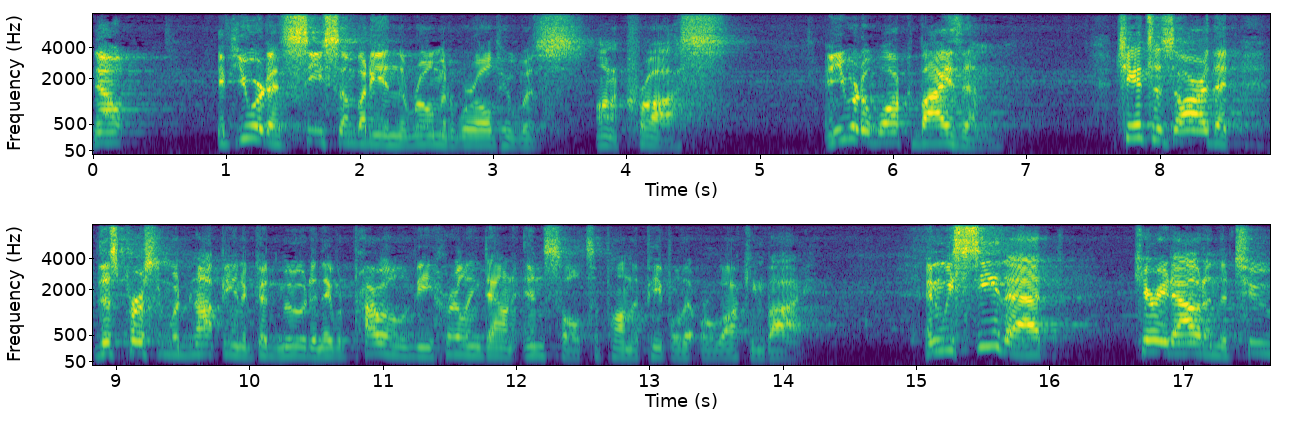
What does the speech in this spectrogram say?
Now, if you were to see somebody in the Roman world who was on a cross, and you were to walk by them, chances are that this person would not be in a good mood and they would probably be hurling down insults upon the people that were walking by. And we see that carried out in the two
